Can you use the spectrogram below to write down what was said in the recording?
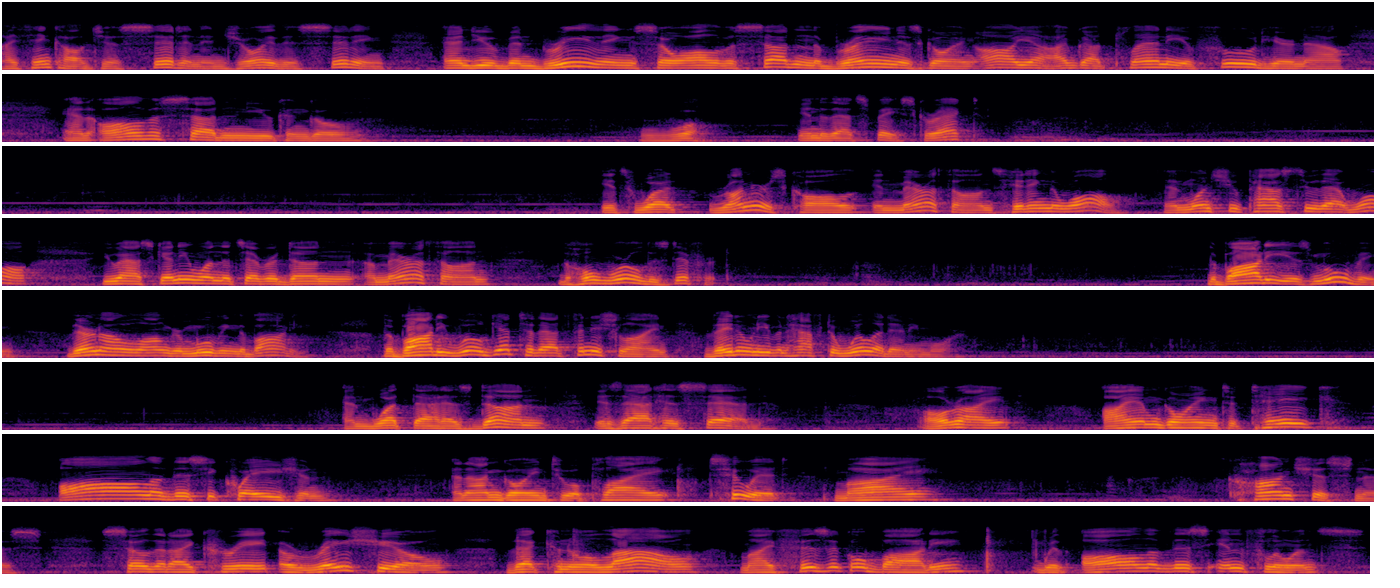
I think I'll just sit and enjoy this sitting. And you've been breathing, so all of a sudden the brain is going, oh, yeah, I've got plenty of food here now. And all of a sudden you can go, whoa, into that space, correct? It's what runners call in marathons hitting the wall. And once you pass through that wall, you ask anyone that's ever done a marathon, the whole world is different. The body is moving. They're no longer moving the body. The body will get to that finish line. They don't even have to will it anymore. And what that has done is that has said, all right, I am going to take all of this equation and I'm going to apply to it my consciousness so that I create a ratio that can allow my physical body with all of this influence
